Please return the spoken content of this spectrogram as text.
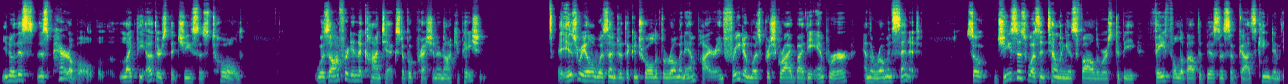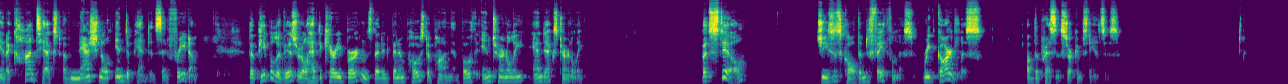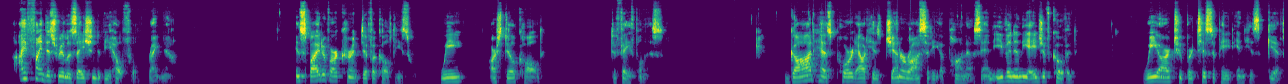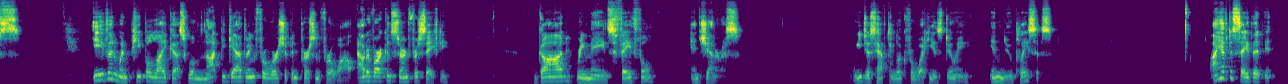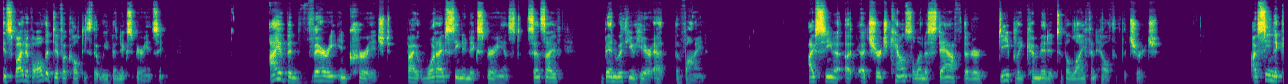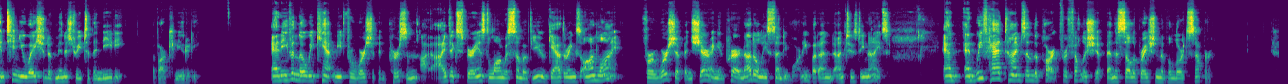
You know, this, this parable, like the others that Jesus told, was offered in a context of oppression and occupation. Israel was under the control of the Roman Empire, and freedom was prescribed by the emperor and the Roman Senate. So Jesus wasn't telling his followers to be faithful about the business of God's kingdom in a context of national independence and freedom. The people of Israel had to carry burdens that had been imposed upon them, both internally and externally. But still, Jesus called them to faithfulness, regardless of the present circumstances. I find this realization to be helpful right now. In spite of our current difficulties, we are still called to faithfulness. God has poured out his generosity upon us, and even in the age of COVID, we are to participate in his gifts. Even when people like us will not be gathering for worship in person for a while, out of our concern for safety, God remains faithful and generous. We just have to look for what he is doing in new places. I have to say that in spite of all the difficulties that we've been experiencing, I have been very encouraged by what I've seen and experienced since I've been with you here at the Vine. I've seen a, a, church council and a staff that are deeply committed to the life and health of the church. I've seen the continuation of ministry to the needy of our community. And even though we can't meet for worship in person, I've experienced, along with some of you, gatherings online for worship and sharing and prayer, not only Sunday morning, but on, on Tuesday nights. And, and we've had times in the park for fellowship and the celebration of the Lord's Supper.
